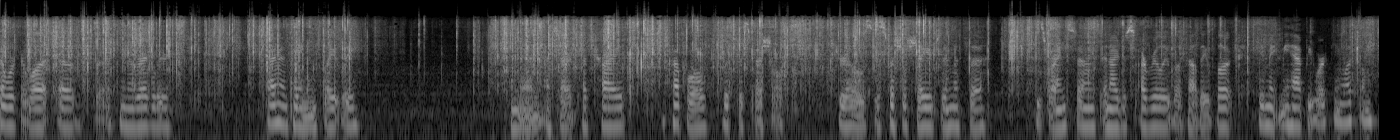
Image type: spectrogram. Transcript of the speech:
I work a lot of the, you know, regular diamond paintings lately. And then I started, I've tried a couple with the special drills, the special shapes, and with the these rhinestones and I just I really love how they look. They make me happy working with them.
